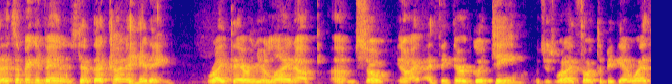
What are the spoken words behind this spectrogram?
that's a big advantage to have that kind of hitting right there in your lineup. Um, so, you know, I, I, think they're a good team, which is what I thought to begin with.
